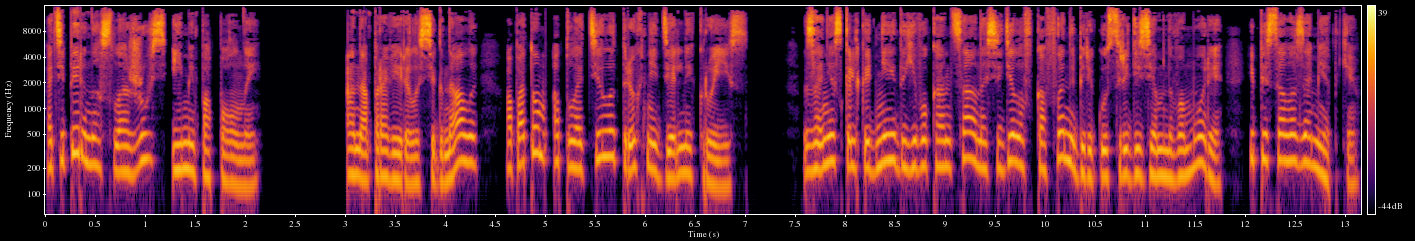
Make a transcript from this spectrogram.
а теперь наслажусь ими по полной». Она проверила сигналы, а потом оплатила трехнедельный круиз. За несколько дней до его конца она сидела в кафе на берегу Средиземного моря и писала заметки.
